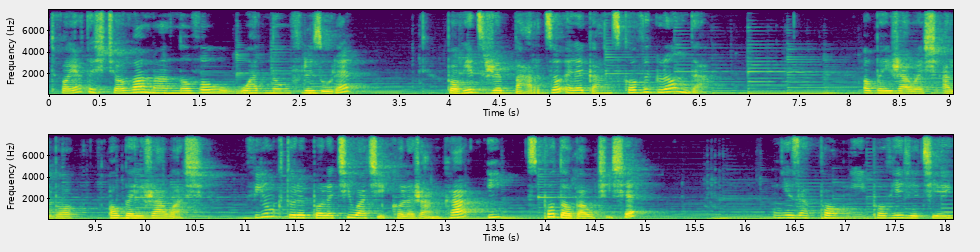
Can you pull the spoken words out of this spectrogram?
Twoja teściowa ma nową, ładną fryzurę? Powiedz, że bardzo elegancko wygląda. Obejrzałeś albo obejrzałaś film, który poleciła ci koleżanka i spodobał ci się? Nie zapomnij powiedzieć jej,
